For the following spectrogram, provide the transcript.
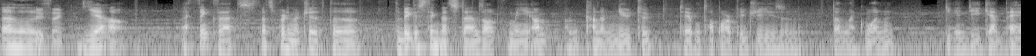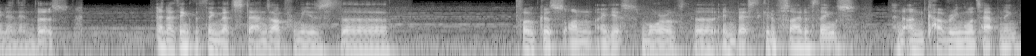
Uh, you think? Yeah, I think that's that's pretty much it. the The biggest thing that stands out for me, I'm I'm kind of new to tabletop RPGs and done like one D and D campaign and then this, and I think the thing that stands out for me is the focus on, I guess, more of the investigative side of things and uncovering what's happening.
